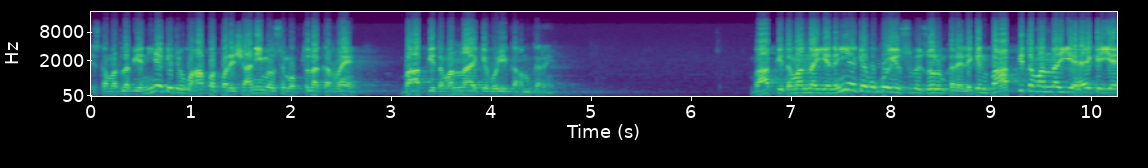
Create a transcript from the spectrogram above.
اس کا مطلب یہ نہیں ہے کہ جو وہاں پر پریشانی میں اسے مبتلا کر رہے ہیں، باپ کی تمنا ہے کہ وہ یہ کام کریں۔ باپ کی تمنا یہ نہیں ہے کہ وہ کوئی اس میں ظلم کرے، لیکن باپ کی تمنا یہ ہے کہ یہ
